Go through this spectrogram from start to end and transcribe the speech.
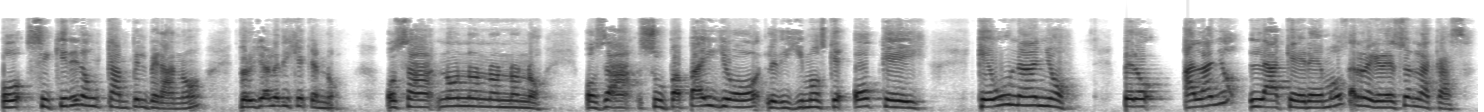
o se quiere ir a un camp el verano, pero ya le dije que no. O sea, no, no, no, no, no. O sea, su papá y yo le dijimos que ok, que un año, pero al año la queremos de regreso en la casa.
